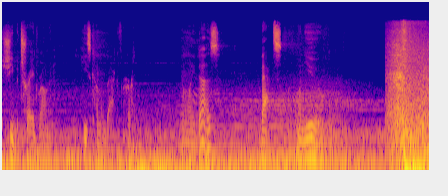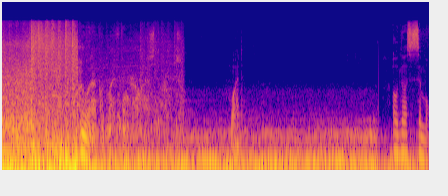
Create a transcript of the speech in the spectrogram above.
She betrayed Ronan. He's coming back for her. And when he does, that's when you. Oh, no, it's a symbol.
